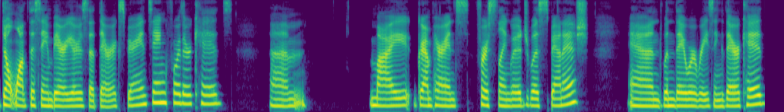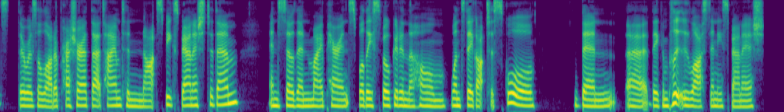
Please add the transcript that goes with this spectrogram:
don't want the same barriers that they're experiencing for their kids. Um, my grandparents' first language was Spanish. And when they were raising their kids, there was a lot of pressure at that time to not speak Spanish to them. And so then my parents, well, they spoke it in the home. Once they got to school, then uh, they completely lost any Spanish.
